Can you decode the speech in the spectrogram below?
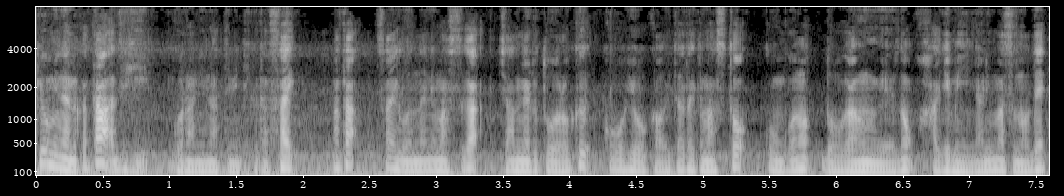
興味のある方はぜひご覧になってみてください。また、最後になりますが、チャンネル登録、高評価をいただけますと、今後の動画運営の励みになりますので、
